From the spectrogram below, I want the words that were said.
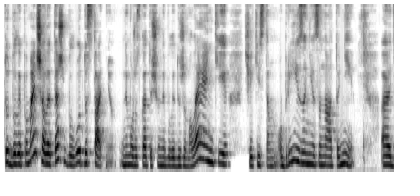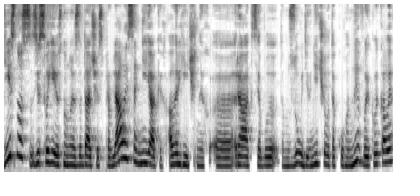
тут були поменше, але теж було достатньо. Не можу сказати, що вони були дуже маленькі чи якісь там обрізані занадто. Ні. Е, Дійсно, зі своєю основною задачею справлялися, ніяких алергічних е, реакцій або там зудів, нічого такого не викликали.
